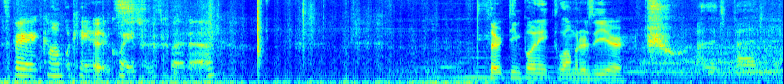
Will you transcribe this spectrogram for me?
It's very complicated It's- equations, but uh, 13.8 kilometers a year. oh, that's bad.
